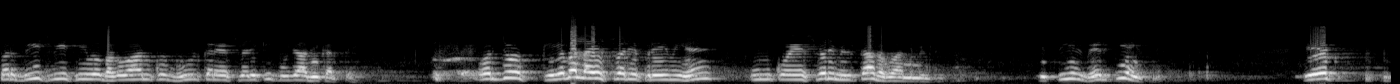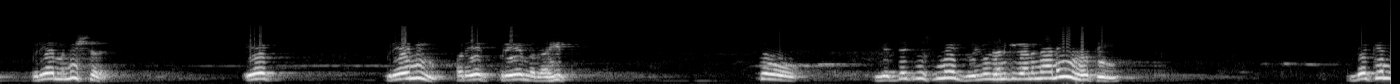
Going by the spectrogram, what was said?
पर बीच बीच में वो भगवान को भूल कर ऐश्वर्य की पूजा भी करते हैं। और जो केवल ऐश्वर्य प्रेमी हैं, उनको ऐश्वर्य मिलता, भगवान ने मिलती। तीन भेद की है इसमें। एक प्रेम मिश्र, एक प्रेमी और एक प्रेम रहित। तो यद्यपि उसमें दुर्योधन की गणना नहीं होती, लेकिन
